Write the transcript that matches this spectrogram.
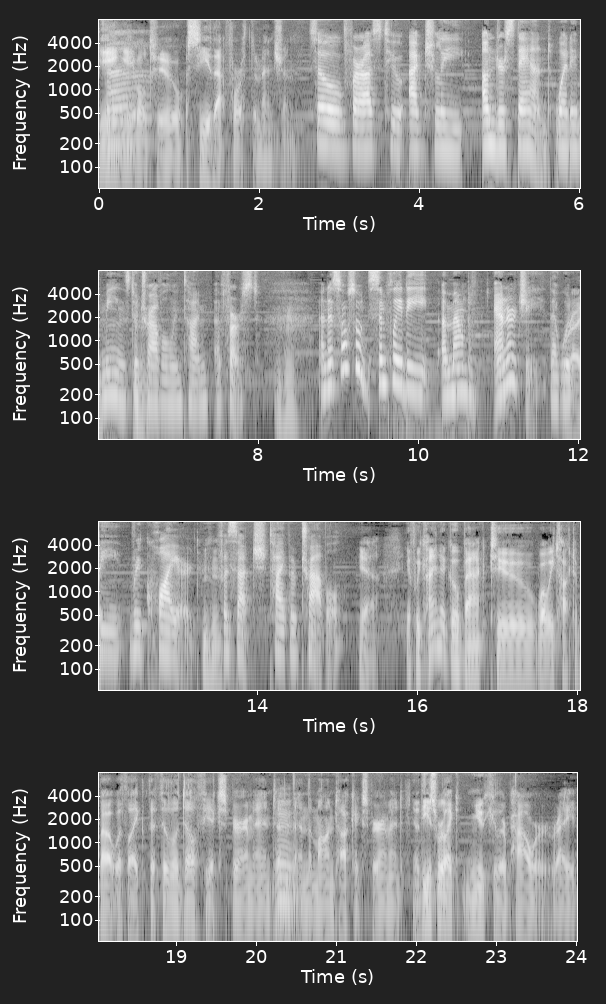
being able ah. to see that fourth dimension. So, for us to actually understand what it means to mm-hmm. travel in time at 1st mm-hmm. And it's also simply the amount of energy that would Right. be required mm-hmm. for such type of travel. Yeah. If we kind of go back to what we talked about with like the Philadelphia experiment and, mm. and the Montauk experiment, you know, these were like nuclear power, right?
